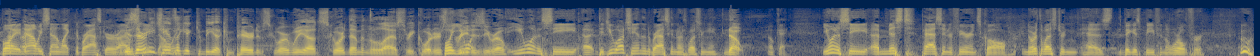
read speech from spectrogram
boy. Now we sound like Nebraska or Iowa Is there State, any chance we? like it can be a comparative score? We outscored them in the last three quarters, Boy, three you, to zero. You want to see? Uh, did you watch the end of the Nebraska Northwestern game? No, Okay. You want to see a missed pass interference call? Northwestern has the biggest beef in the world for, whew,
